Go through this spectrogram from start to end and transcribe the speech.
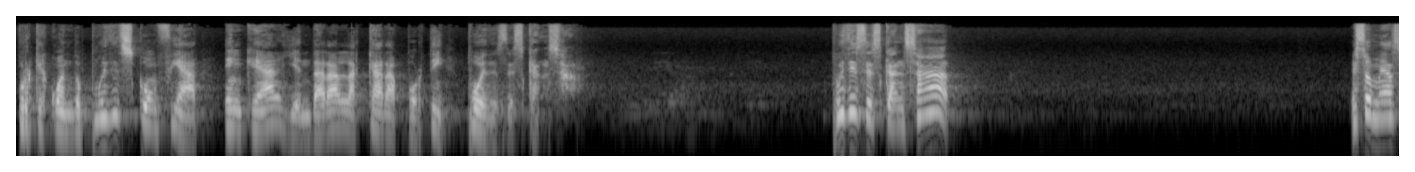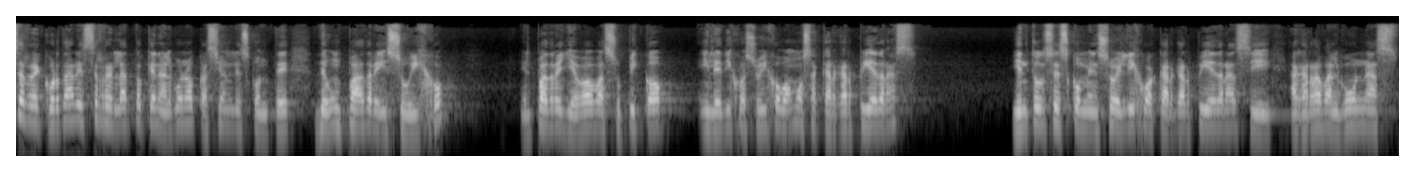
Porque cuando puedes confiar en que alguien dará la cara por ti, puedes descansar. Puedes descansar. Eso me hace recordar ese relato que en alguna ocasión les conté de un padre y su hijo. El padre llevaba su pick-up y le dijo a su hijo, vamos a cargar piedras. Y entonces comenzó el hijo a cargar piedras y agarraba algunas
